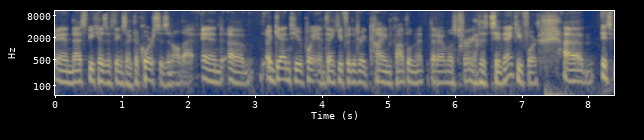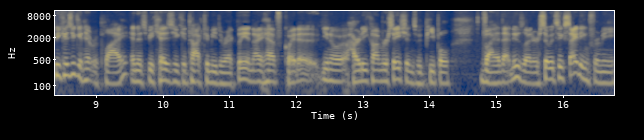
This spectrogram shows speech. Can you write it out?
And that's because of things like the courses and all that. And um, again, to your point, and thank you for the very kind compliment that I almost forgot to say thank you for. Um, it's because you can hit reply and it's because you can talk to me directly. And I have quite a, you know, hearty conversations with people via that newsletter. So it's exciting for me,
